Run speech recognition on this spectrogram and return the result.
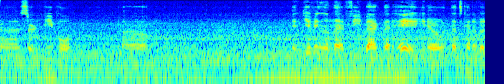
uh, certain people, um, and giving them that feedback that hey, you know, that's kind of a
